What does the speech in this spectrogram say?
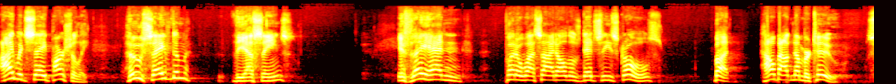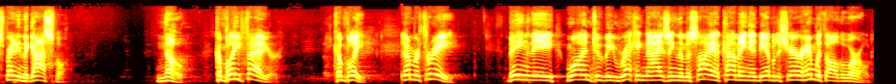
I would say partially. Who saved them? The Essenes. If they hadn't put aside all those Dead Sea Scrolls, but how about number two, spreading the gospel? No. Complete failure. Complete. Number three, being the one to be recognizing the Messiah coming and be able to share him with all the world.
